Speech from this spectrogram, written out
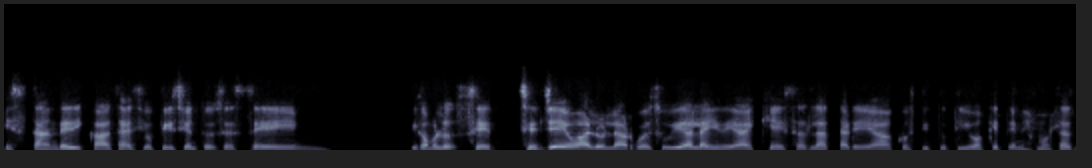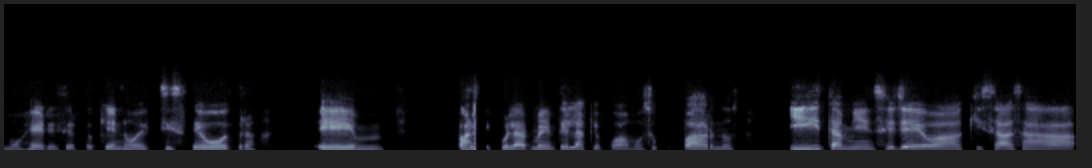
están dedicadas a ese oficio, entonces se, digámoslo, se, lleva a lo largo de su vida la idea de que esa es la tarea constitutiva que tenemos las mujeres, ¿cierto? Que no existe otra, em, particularmente la que podamos ocuparnos, y también se lleva quizás a,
